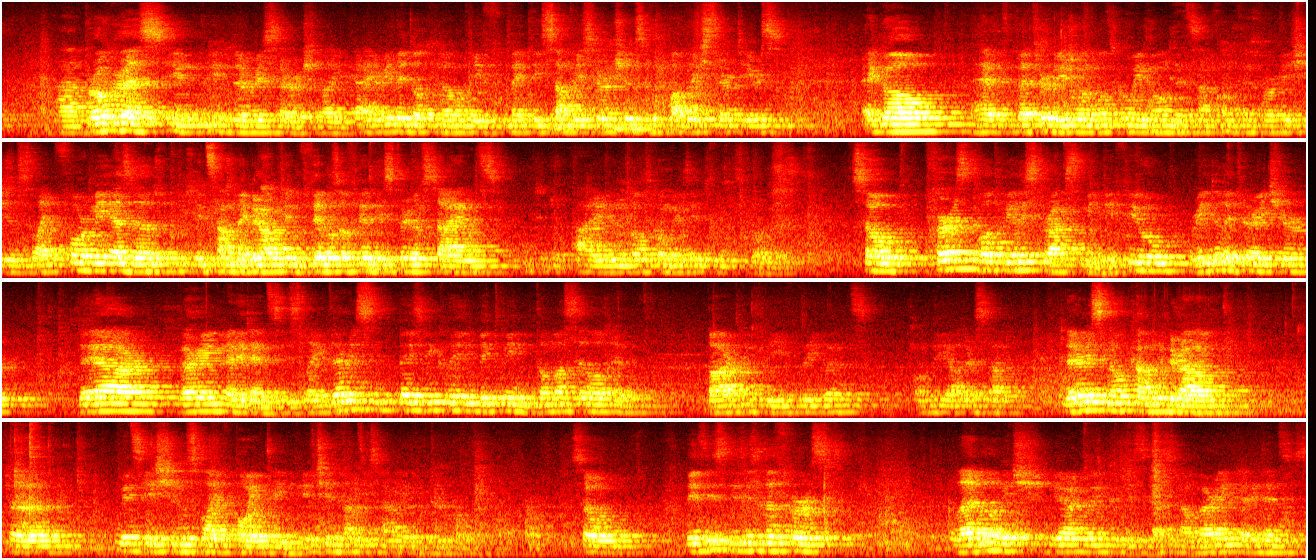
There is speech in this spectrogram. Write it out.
uh, progress in, in the research. Like, I really don't know if maybe some researchers who published 30 years ago had better view on what's going on in some contemporary issues. Like, for me, as a, with some background in philosophy and history of science, I am not committed to this process. So, first, what really strikes me, if you read the literature, there are varying evidences. Like there is basically between Tomasello and Bard and Cleveland on the other side, there is no common ground uh, with issues like pointing, if chimpanzees are able to point. So this is, this is the first level which we are going to discuss now, varying evidences.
